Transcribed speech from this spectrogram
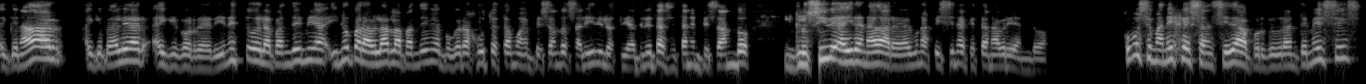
hay que nadar, hay que pedalear, hay que correr. Y en esto de la pandemia, y no para hablar la pandemia, porque ahora justo estamos empezando a salir y los triatletas están empezando inclusive a ir a nadar, hay algunas piscinas que están abriendo. ¿Cómo se maneja esa ansiedad? Porque durante meses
